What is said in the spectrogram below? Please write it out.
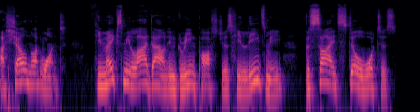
I shall not want. He makes me lie down in green pastures. He leads me beside still waters.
